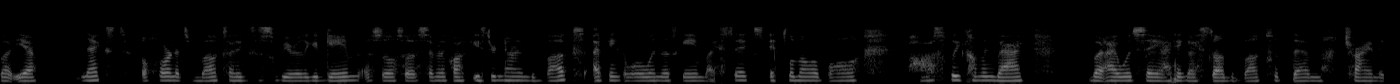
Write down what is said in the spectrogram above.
But yeah, next the Hornets Bucks. I think this will be a really good game. It's also at seven o'clock Eastern time. The Bucks. I think will win this game by six. If LaMelo Ball possibly coming back, but I would say I think I still have the Bucks with them trying to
